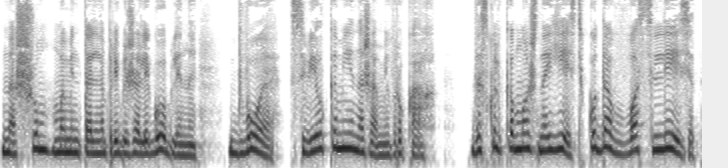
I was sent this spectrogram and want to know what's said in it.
На шум моментально прибежали гоблины, двое, с вилками и ножами в руках. «Да сколько можно есть? Куда в вас лезет?»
